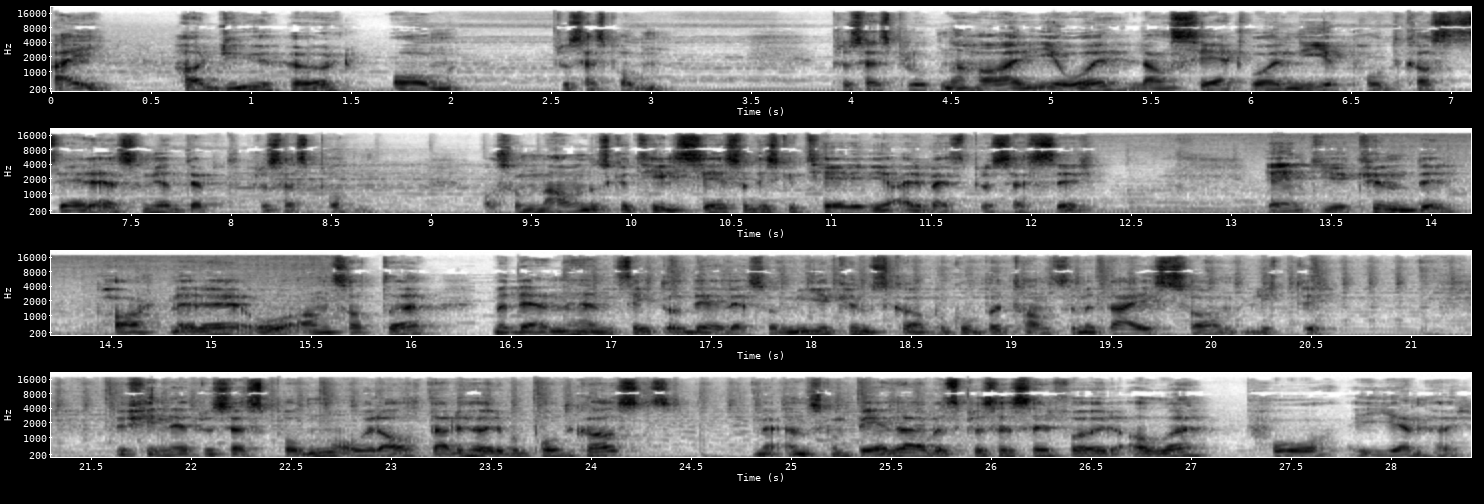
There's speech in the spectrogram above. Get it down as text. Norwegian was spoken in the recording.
Hei! Har du hørt om Prosesspodden? Prosesspilotene har i år lansert vår nye podkastserie som vi har døpt Prosesspodden. Og som navnet skulle tilsi, så diskuterer vi arbeidsprosesser. Jeg intervjuer kunder, partnere og ansatte med den hensikt å dele så mye kunnskap og kompetanse med deg som lytter. Du finner Prosesspodden overalt der du hører på podkast, med ønske om bedre arbeidsprosesser for alle, på gjenhør.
